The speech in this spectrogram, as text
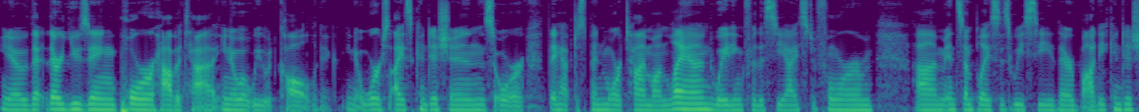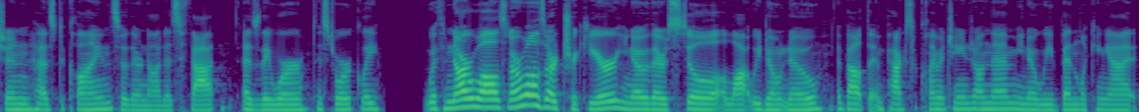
you know, that they're using poorer habitat, you know, what we would call like, you know, worse ice conditions, or they have to spend more time on land waiting for the sea ice to form. Um, in some places, we see their body condition has declined, so they're not as fat as they were historically. With narwhals, narwhals are trickier. You know, there's still a lot we don't know about the impacts of climate change on them. You know, we've been looking at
